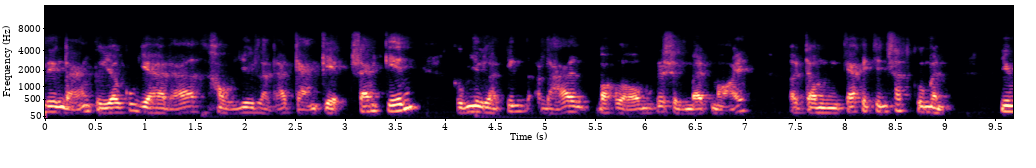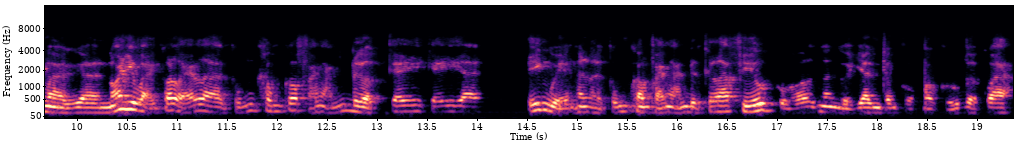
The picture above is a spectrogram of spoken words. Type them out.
liên đảng tự do quốc gia đã hầu như là đã cạn kiệt sáng kiến, cũng như là chính đã bộc lộ một cái sự mệt mỏi ở trong các cái chính sách của mình. Nhưng mà à, nói như vậy có lẽ là cũng không có phản ảnh được cái cái ý nguyện hay là cũng không phản ảnh được cái lá phiếu của người dân trong cuộc bầu cử vừa qua.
